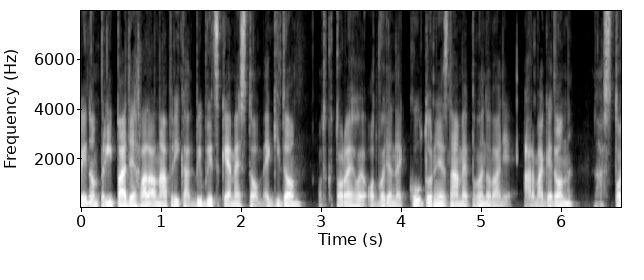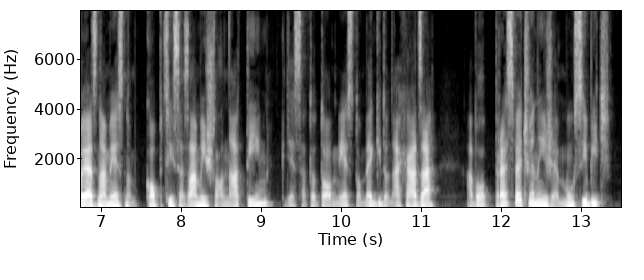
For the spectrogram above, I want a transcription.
V jednom prípade hľadal napríklad biblické mesto Megido, od ktorého je odvodené kultúrne známe pomenovanie Armagedon, a stojac na miestnom kopci sa zamýšľal nad tým, kde sa toto miesto Megido nachádza a bol presvedčený, že musí byť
